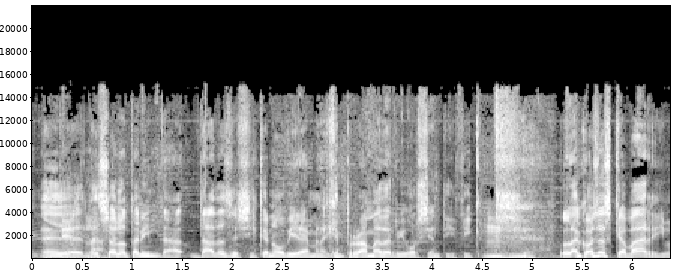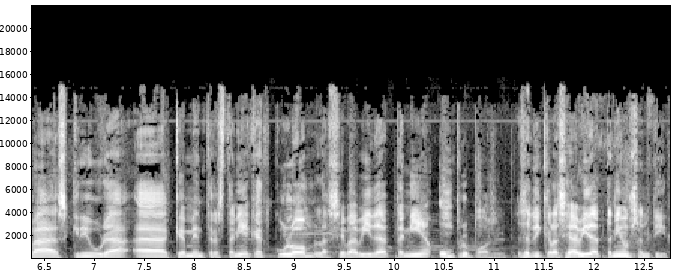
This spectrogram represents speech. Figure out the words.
en Eh. D'això no tenim da dades, així que no ho direm en aquest programa de rigor científic. Mm -hmm. La cosa és que va arribar a escriure eh, que mentre tenia aquest colom, la seva vida tenia un propòsit. És a dir, que la seva vida tenia un sentit.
